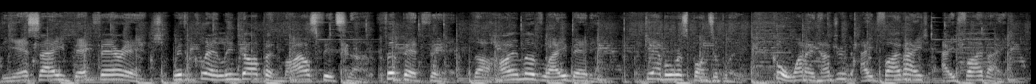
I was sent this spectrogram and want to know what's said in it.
the SA Betfair Edge with Clare Lindop and Miles Pfitzner for Betfair, the home of lay betting. Gamble responsibly. Call 1 800 858 858.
